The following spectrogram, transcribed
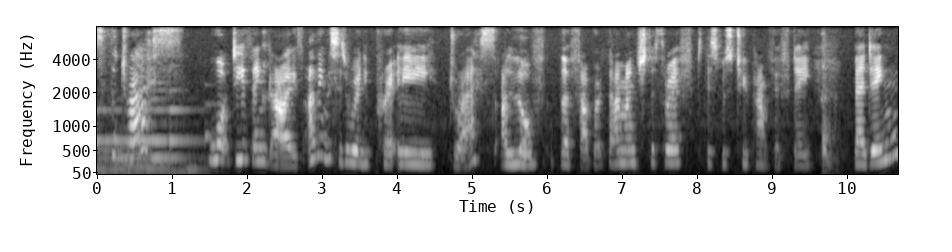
that's the dress. What do you think guys? I think this is a really pretty dress. I love the fabric that I managed to thrift. This was £2.50 bedding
